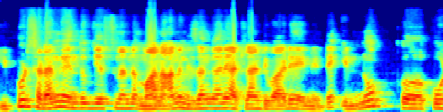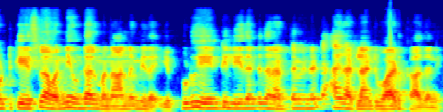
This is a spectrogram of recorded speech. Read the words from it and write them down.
ఇప్పుడు సడన్గా ఎందుకు చేస్తున్నారన్న మా నాన్న నిజంగానే అట్లాంటి వాడే ఏంటంటే ఎన్నో కో- కోర్టు కేసులు అవన్నీ ఉండాలి మా నాన్న మీద. ఎప్పుడు ఏంటి లేదంటే దాని అర్థం ఏంటంటే ఆయన అట్లాంటి వాడు కాదని.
